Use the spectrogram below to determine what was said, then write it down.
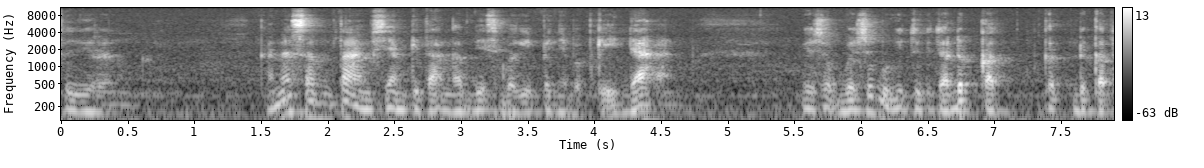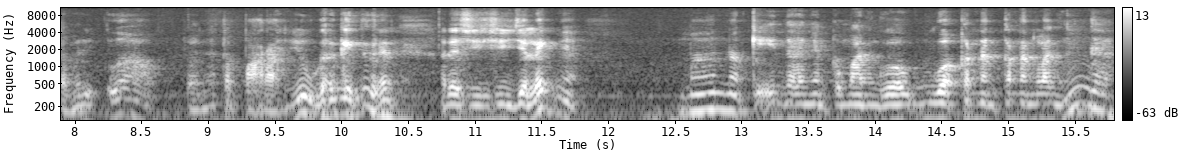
tuh direnung karena sometimes yang kita anggap dia sebagai penyebab keindahan besok-besok begitu kita dekat dekat sama dia wow ternyata parah juga gitu kan. Ada sisi jeleknya. Mana keindahan yang kemarin gua gua kenang-kenang lagi. Enggak.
